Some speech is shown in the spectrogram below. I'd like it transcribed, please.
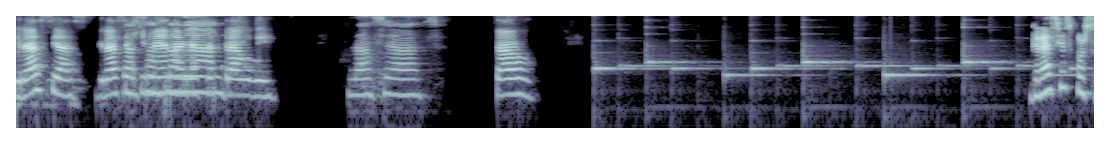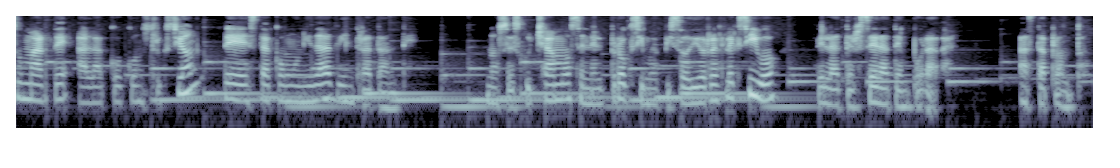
gracias. Gracias, Jimena. Gracias, Traudy. Gracias. Chao. Gracias por sumarte a la co-construcción de esta comunidad bien tratante. Nos escuchamos en el próximo episodio reflexivo de la tercera temporada. Hasta pronto.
